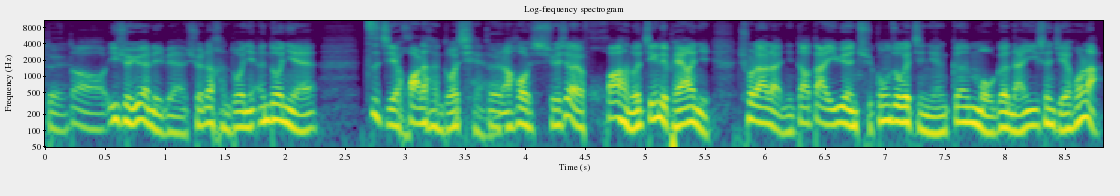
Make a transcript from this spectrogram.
对，到医学院里边学了很多年，N 多年，自己也花了很多钱，然后学校也花很多精力培养你出来了，你到大医院去工作个几年，跟某个男医生结婚了，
